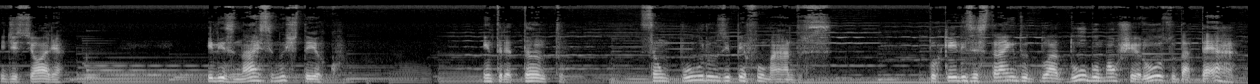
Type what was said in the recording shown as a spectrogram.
E disse: Olha, eles nascem no esterco. Entretanto, são puros e perfumados, porque eles extraem do, do adubo mal cheiroso da terra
